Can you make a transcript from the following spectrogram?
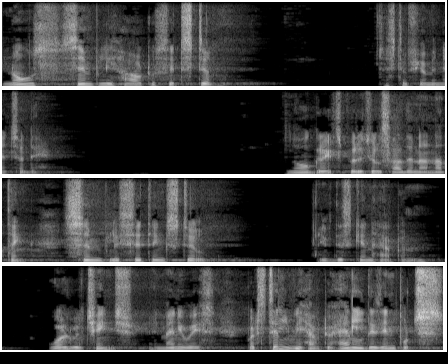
knows simply how to sit still, just a few minutes a day, no great spiritual sadhana, nothing, simply sitting still. If this can happen, world will change in many ways, but still we have to handle these inputs.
